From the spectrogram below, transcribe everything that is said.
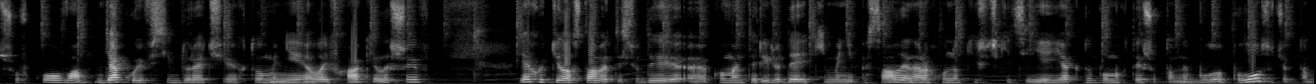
шовкова. Дякую всім, до речі, хто мені лайфхаки лишив. Я хотіла вставити сюди е, коментарі людей, які мені писали на рахунок кішечки цієї, як допомогти, щоб там не було полосочок. Там.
